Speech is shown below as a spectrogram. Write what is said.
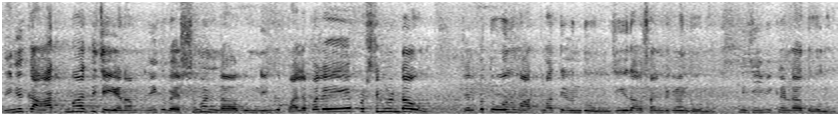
നിങ്ങൾക്ക് ആത്മഹത്യ ചെയ്യണം നിങ്ങൾക്ക് വിഷമം ഉണ്ടാകും നിങ്ങൾക്ക് പല പല പ്രശ്നങ്ങളുണ്ടാവും. ചിലപ്പോൾ തോന്നും ആത്മഹത്യ എന്ന് തോന്നും ജീവിതം അവസാനിപ്പിക്കണം എന്ന് തോന്നും ഇനി ജീവിക്കേണ്ട തോന്നും.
